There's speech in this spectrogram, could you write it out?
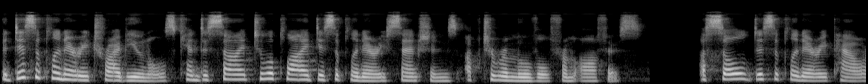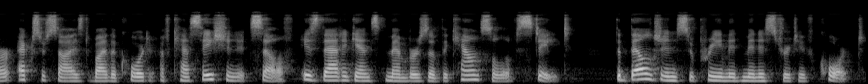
The disciplinary tribunals can decide to apply disciplinary sanctions up to removal from office. A sole disciplinary power exercised by the Court of Cassation itself is that against members of the Council of State, the Belgian Supreme Administrative Court.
